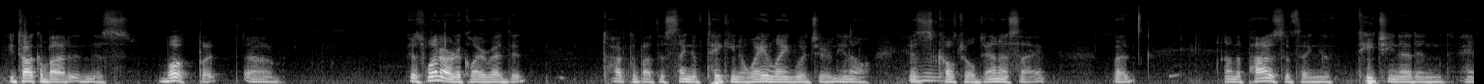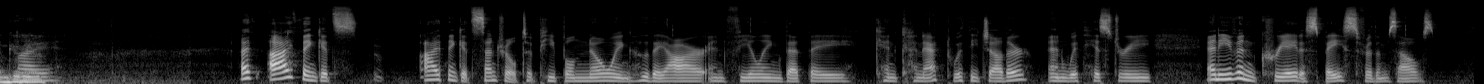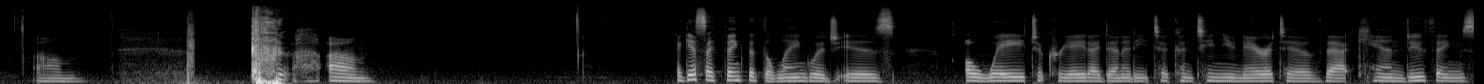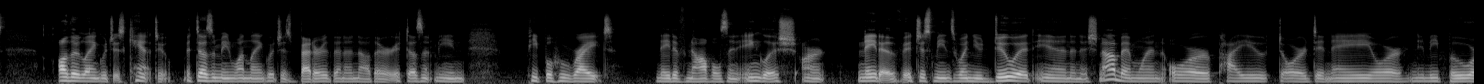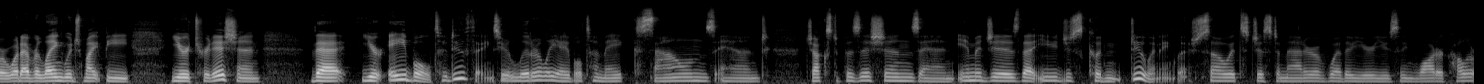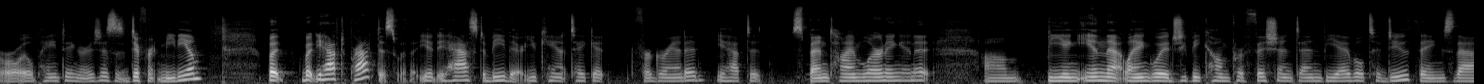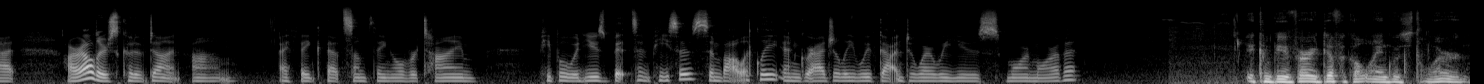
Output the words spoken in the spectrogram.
you talk about in this book. But um, there's one article I read that talked about this thing of taking away language, or you know, is Mhm. cultural genocide. But on the positive thing of teaching it and and getting it I, th- I think it's I think it's central to people knowing who they are and feeling that they can connect with each other and with history and even create a space for themselves. Um, um, I guess I think that the language is a way to create identity, to continue narrative that can do things other languages can't do. It doesn't mean one language is better than another. It doesn't mean people who write native novels in English aren't native. It just means when you do it in Anishinaabemowin or Paiute or Dene or Nimipu or whatever language might be your tradition, that you're able to do things. You're literally able to make sounds and juxtapositions and images that you just couldn't do in English. So it's just a matter of whether you're using watercolor or oil painting or it's just a different medium. But, but you have to practice with it. It has to be there. You can't take it for granted. You have to spend time learning in it. Um, being in that language, you become proficient and be able to do things that our elders could have done. Um, I think that's something over time people would use bits and pieces symbolically, and gradually we've gotten to where we use more and more of it. it can be a very difficult language to learn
